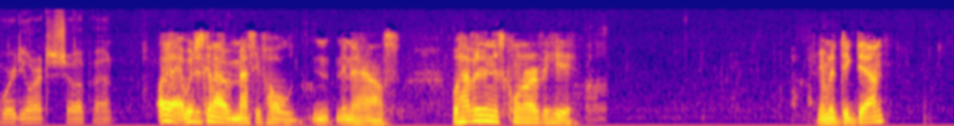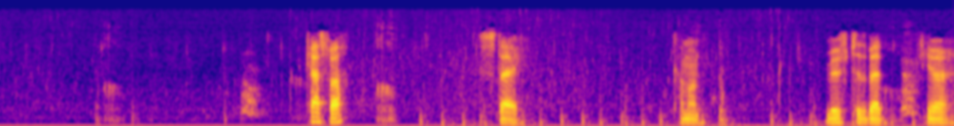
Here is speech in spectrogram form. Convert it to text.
Where do you want it to show up at? Oh yeah, we're just gonna have a massive hole in, in our house. We'll have it in this corner over here. You want me to dig down? Casper? Stay. Come on. Move to the bed. Yeah.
